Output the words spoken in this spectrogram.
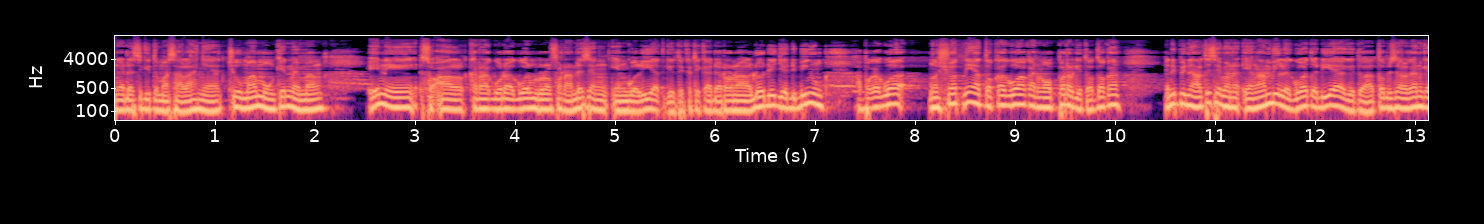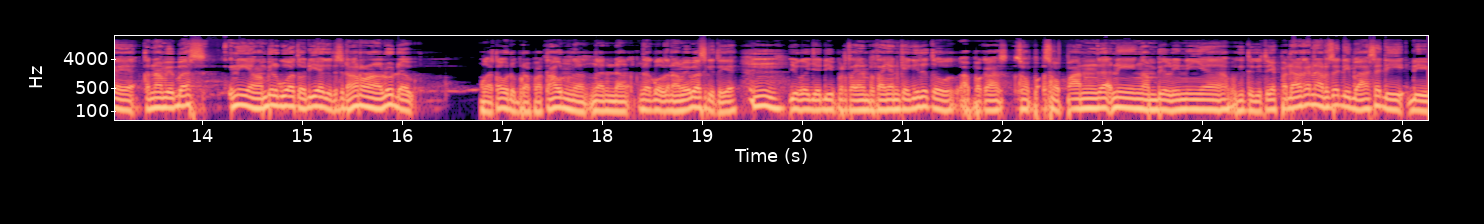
nggak ada segitu masalahnya. Cuma mungkin memang ini soal keraguan-raguan Bruno Fernandes yang yang gue lihat gitu. Ketika ada Ronaldo dia jadi bingung. Apakah gue nge-shot nih ataukah gue akan ngoper gitu ataukah ini penalti siapa yang ngambil ya gue atau dia gitu atau misalkan kayak tenang bebas ini yang ngambil gue atau dia gitu. Sedangkan Ronaldo udah nggak tahu udah berapa tahun nggak nggak nggak gol tenang bebas gitu ya. Juga jadi pertanyaan-pertanyaan kayak gitu tuh. Apakah sop- sopan nggak nih ngambil ininya begitu gitu ya. Padahal kan harusnya dibahasnya di di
